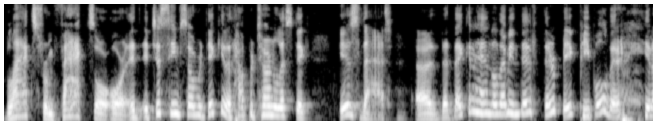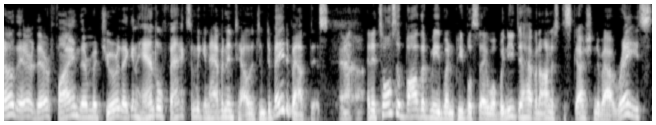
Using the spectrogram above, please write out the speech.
blacks from facts or, or it, it just seems so ridiculous. How paternalistic is that uh, that they can handle. I mean, they're they're big people. They're you know they're they're fine. They're mature. They can handle facts, and we can have an intelligent debate about this. And, uh, and it's also bothered me when people say, "Well, we need to have an honest discussion about race."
